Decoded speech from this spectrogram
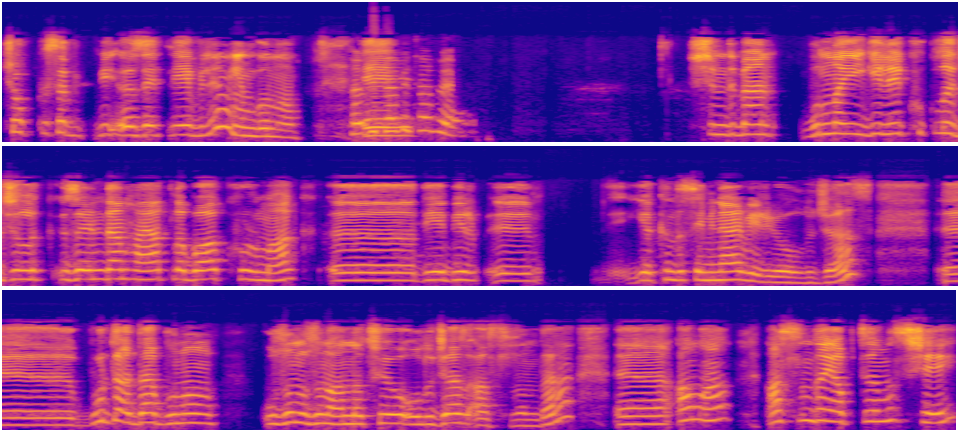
Çok kısa bir, bir özetleyebilir miyim bunu? Tabii Ee, tabii tabii. Şimdi ben bununla ilgili kuklacılık üzerinden hayatla bağ kurmak e, diye bir e, yakında seminer veriyor olacağız. E, burada da bunu uzun uzun anlatıyor olacağız aslında. E, ama aslında yaptığımız şey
